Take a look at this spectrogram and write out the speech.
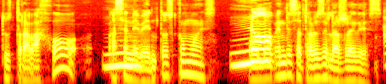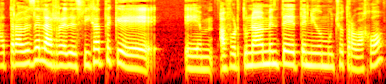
tu trabajo, hacen Mm, eventos, ¿cómo es? ¿O No, lo vendes a través de las redes? a través de las redes. Fíjate que em, afortunadamente he tenido mucho trabajo.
